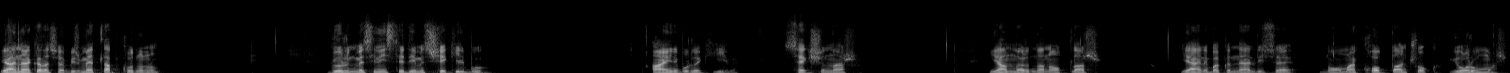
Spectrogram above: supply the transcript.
Yani arkadaşlar bir MATLAB kodunun görünmesini istediğimiz şekil bu. Aynı buradaki gibi. Section'lar, yanlarında notlar. Yani bakın neredeyse normal koddan çok yorum var.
